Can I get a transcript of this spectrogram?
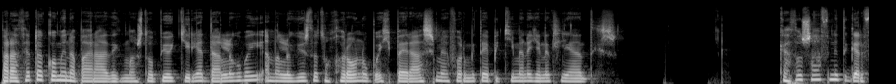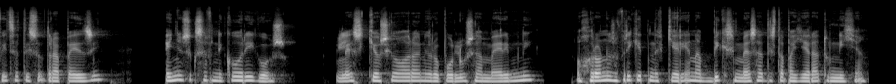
Παραθέτω ακόμη ένα παράδειγμα, στο οποίο η κυρία Ντάλογουεϊ αναλογίζεται τον χρόνο που έχει περάσει με αφορμή τα επικείμενα γενέθλιά της. Καθώς άφηνε την καρφίτσα της στο τραπέζι, ένιωσε ξαφνικό ρίγος. Λες κι όση ώρα ονειροπολούσε αμέριμνη, ο χρόνος βρήκε την ευκαιρία να μπήξει μέσα της στα παγερά του νύχια.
